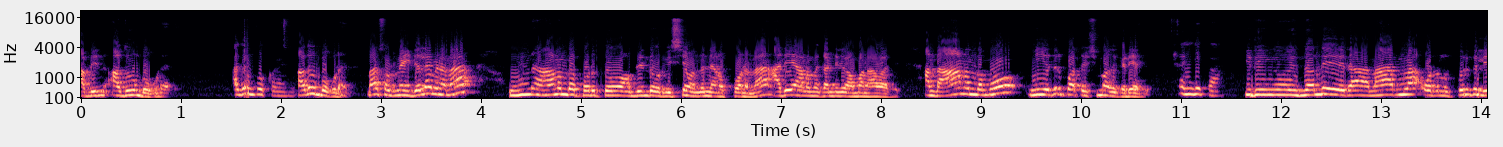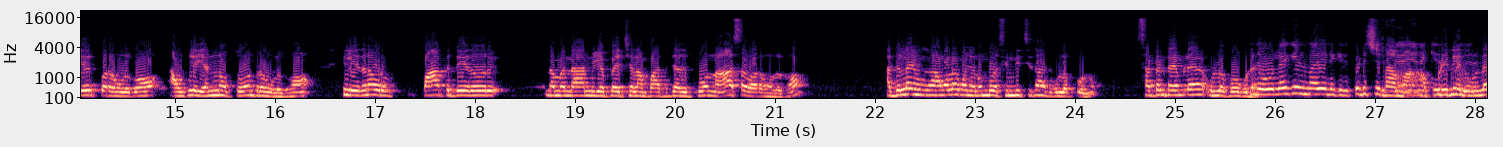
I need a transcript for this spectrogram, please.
அப்படின்னு அதுவும் போகக்கூடாது. அதுவும் போகக்கூடாது. அதுவும் போகக்கூடாது. நான் சொல்றேன் இதெல்லாம் என்னன்னா உன்னை ஆனந்தப்படுத்தும் அப்படின்ற ஒரு விஷயம் வந்து எனக்கு போனேன்னா அதே ஆனந்தம் கண்டினியூ ஆகாம ஆகாது அந்த ஆனந்தமும் நீ எதிர்பார்த்த விஷயமும் அது கிடையாது. கண்டிப்பா. இது இங்க இது வந்து நார்மலா ஒருத்தனுக்கு புரிதல் ஏற்படுறவங்களுக்கும் அவங்களுக்குள்ள எண்ணம் தோன்றவங்களுக்கும் இல்ல எதனா ஒரு பார்த்துட்டு ஏதோ ஒரு நம்ம இந்த ஆன்மீக பயிற்சியெல்லாம் பார்த்துட்டு அது போகணும்னு ஆசை வரவங்களுக்கும் அதெல்லாம் இவங்க அவங்களாம் கொஞ்சம் ரொம்ப சிந்திச்சு தான் அதுக்குள்ள போகணும். சட்டன் டைம்ல உள்ள போக கூடாது. உலகில் மாதிரி எனக்கு இது பிடிச்சிருக்கு ஆமா அப்படின்னு இது உள்ள.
